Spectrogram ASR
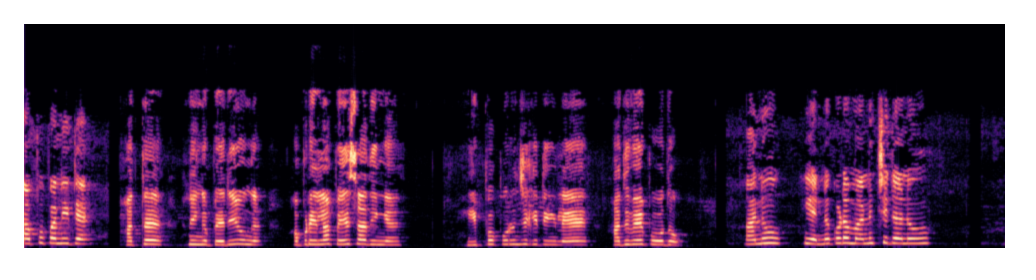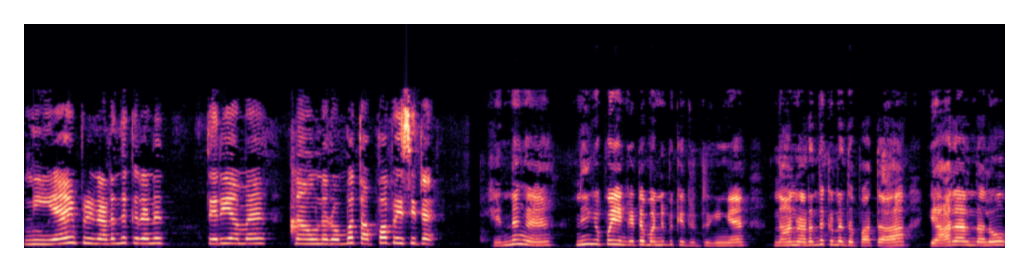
தப்பு பண்ணிட்டேன். அத்தை நீங்கள் பெரியவங்க அப்படியெல்லாம் பேசாதீங்க. இப்போ புரிஞ்சுக்கிட்டீங்களே அதுவே போதும். அனு என்ன கூட மன்னிச்சிடு அனு. நீ ஏன் இப்படி நடந்துக்கிறேன்னு தெரியாம நான் உன்னை ரொம்ப தப்பா பேசிட்டேன். என்னங்க நீங்கள் போய் என்கிட்ட மன்னிப்பு கேட்டுட்டு இருக்கீங்க நான் நடந்துக்கினதை பார்த்தா யாராக இருந்தாலும்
